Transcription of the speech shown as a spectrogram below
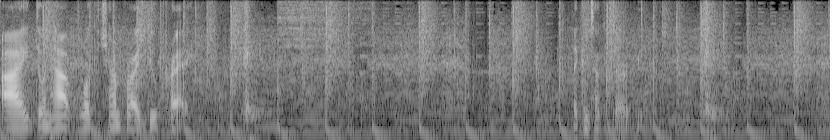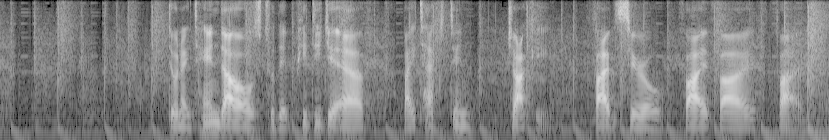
I don't have Lucky but I do pray. The Kentucky Derby. Donate $10 to the PDJF by texting jockey 50555.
